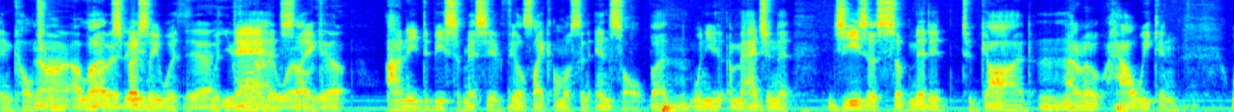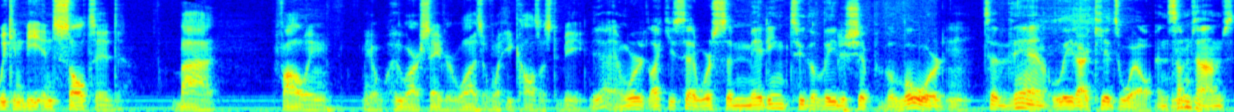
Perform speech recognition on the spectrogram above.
in culture. No, I love it, dude. especially with Yeah, with dads. well, Like yep. I need to be submissive feels like almost an insult. But Mm-hmm. when you imagine that Jesus submitted to God, Mm-hmm. I don't know how we can we can be insulted by following you know who our Savior was and what He calls us to be. Yeah, and we're like you said, we're submitting to the leadership of the Lord to then lead our kids well. And sometimes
